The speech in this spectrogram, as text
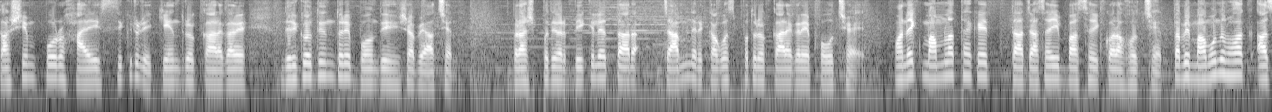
কাশিমপুর হাই সিকিউরিটি কেন্দ্রীয় কারাগারে দীর্ঘদিন ধরে বন্দী হিসাবে আছেন। বৃহস্পতিবার বিকেলে তার জামিনের কাগজপত্র কারাগারে পৌঁছায় অনেক মামলা থাকে তা যাচাই বাছাই করা হচ্ছে। তবে মামুনুল হক আজ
